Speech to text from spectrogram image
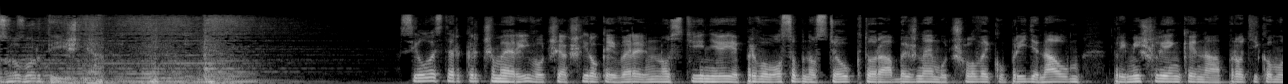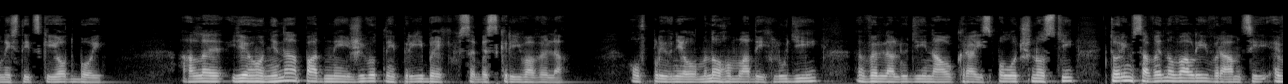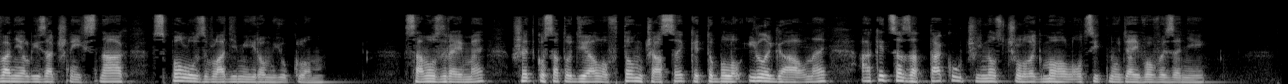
Rozhovor týždňa. Silvester Krčmery v očiach širokej verejnosti nie je prvou osobnosťou, ktorá bežnému človeku príde na um pri myšlienke na protikomunistický odboj. Ale jeho nenápadný životný príbeh v sebe skrýva veľa. Ovplyvnil mnoho mladých ľudí, veľa ľudí na okraji spoločnosti, ktorým sa venovali v rámci evangelizačných snách spolu s Vladimírom Juklom. Samozrejme, všetko sa to dialo v tom čase, keď to bolo ilegálne a keď sa za takú činnosť človek mohol ocitnúť aj vo vezení.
